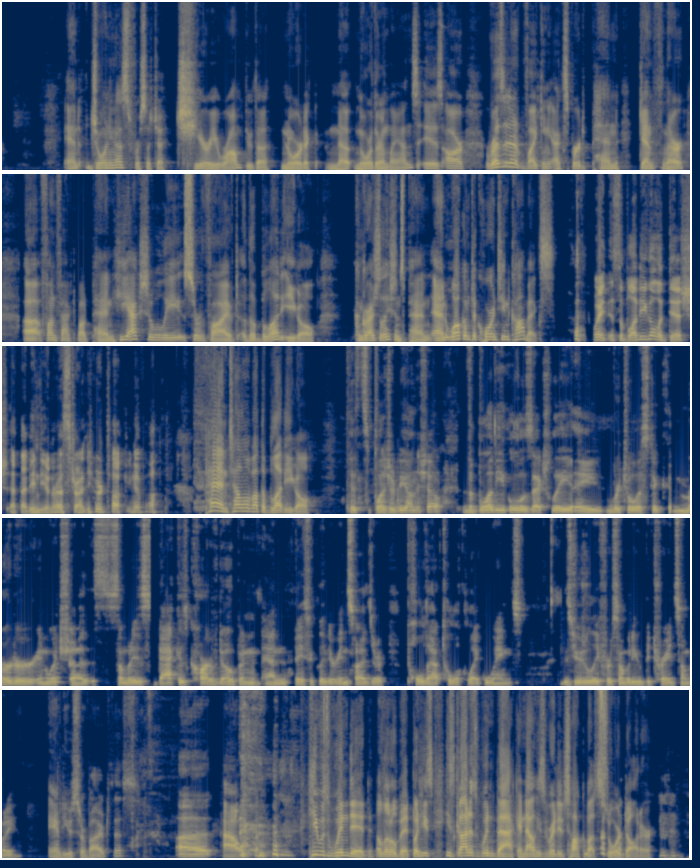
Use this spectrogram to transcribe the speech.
And joining us for such a cheery romp through the Nordic no- northern lands is our resident Viking expert, Penn Genthner. Uh, fun fact about Penn, he actually survived the Blood Eagle. Congratulations, Penn, and welcome to Quarantine Comics. Wait, is the Blood Eagle a dish at that Indian restaurant you were talking about? Penn, tell him about the Blood Eagle. It's a pleasure to be on the show. The Blood Eagle is actually a ritualistic murder in which uh, somebody's back is carved open and basically their insides are pulled out to look like wings. It's usually for somebody who betrayed somebody. And you survived this? Uh, How? He was winded a little bit, but he's he's got his wind back, and now he's ready to talk about Sword Daughter.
